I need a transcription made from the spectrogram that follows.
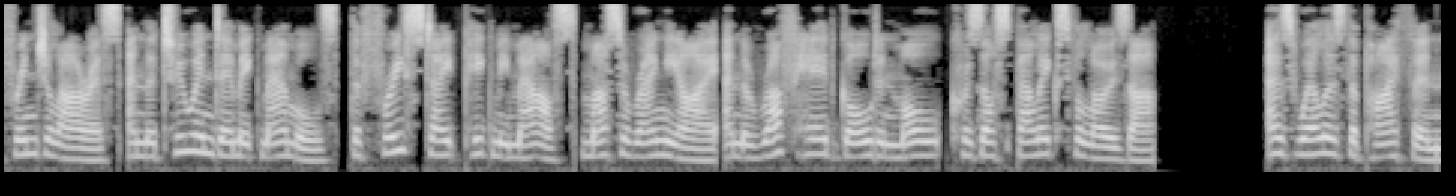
fringillaris and the two endemic mammals, the Free State pygmy mouse and the rough-haired golden mole. As well as the python,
